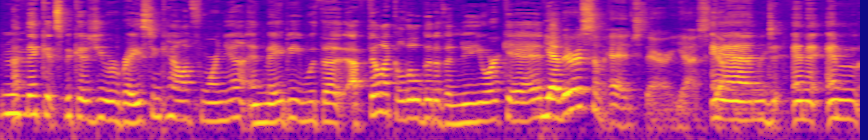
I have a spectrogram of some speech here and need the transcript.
Mm-hmm. I think it's because you were raised in California, and maybe with a I feel like a little bit of a New York edge. Yeah, there is some edge there. Yes, definitely. and and and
